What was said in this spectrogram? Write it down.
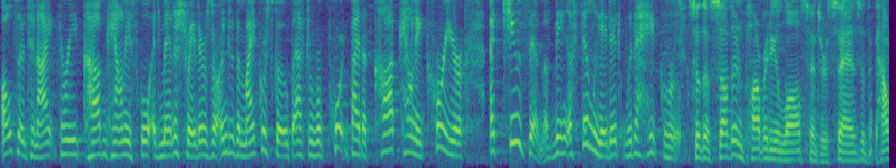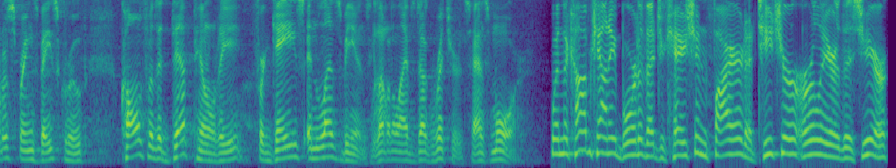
Also tonight, three Cobb County school administrators are under the microscope after a report by the Cobb County Courier accused them of being affiliated with a hate group. So the Southern Poverty Law Center says that the Powder Springs-based group called for the death penalty for gays and lesbians. 11 Alive's Doug Richards has more. When the Cobb County Board of Education fired a teacher earlier this year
